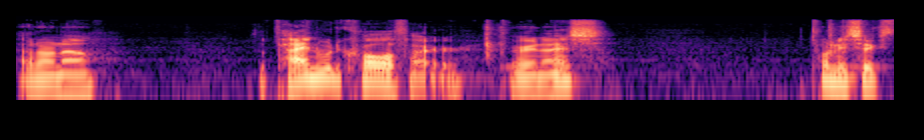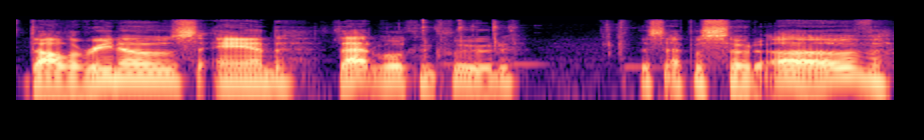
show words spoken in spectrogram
I don't know. The Pinewood Qualifier, very nice. 26 dollarinos, and that will conclude this episode of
